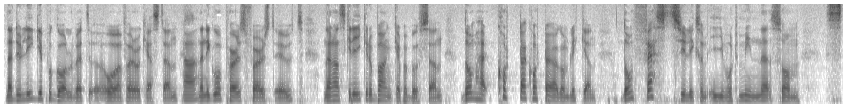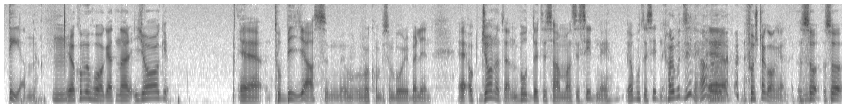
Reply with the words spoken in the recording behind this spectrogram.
när du ligger på golvet ovanför orkestern, Ja. när ni går purse first ut, när han skriker och bankar på bussen, de här korta, korta ögonblicken, de fästs ju liksom i vårt minne som sten. Mm. Jag kommer ihåg att när jag, eh, Tobias, vår kompis som bor i Berlin, eh, och Jonathan bodde tillsammans i Sydney. Jag har bott i Sydney. Har du bott i Sydney? Eh, första gången så, så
